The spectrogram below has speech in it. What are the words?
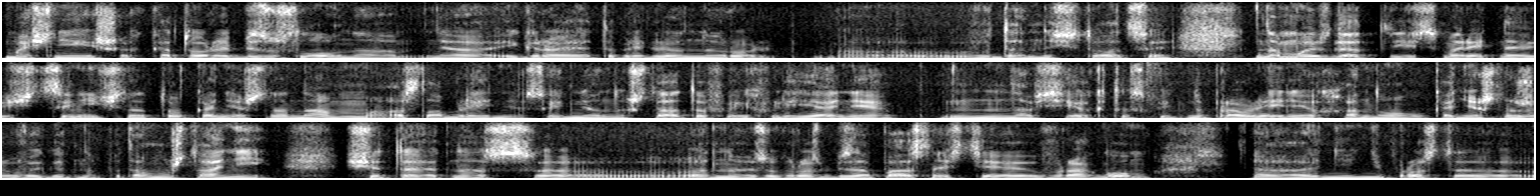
мощнейших, которая, безусловно, э, играет определенную роль э, в данной ситуации. На мой взгляд, если смотреть на вещи цинично, то, конечно, нам ослабление Соединенных Штатов и их влияние на всех, так сказать, направлениях, оно, конечно же, выгодно, потому что они считают нас одной из угроз безопасности, врагом. Э, не, не просто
